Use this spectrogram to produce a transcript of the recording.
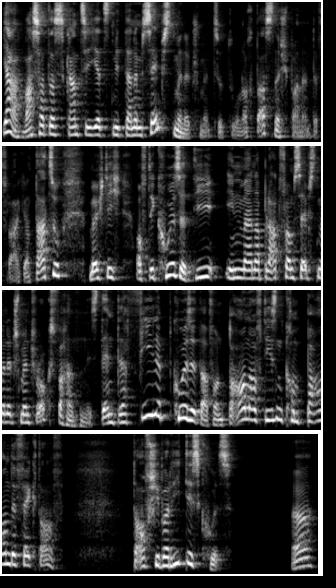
ja, was hat das Ganze jetzt mit deinem Selbstmanagement zu tun? Auch das eine spannende Frage. Und dazu möchte ich auf die Kurse, die in meiner Plattform Selbstmanagement Rocks vorhanden ist. Denn da viele Kurse davon bauen auf diesen Compound-Effekt auf. Der Aufschieberitis-Kurs, ja,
